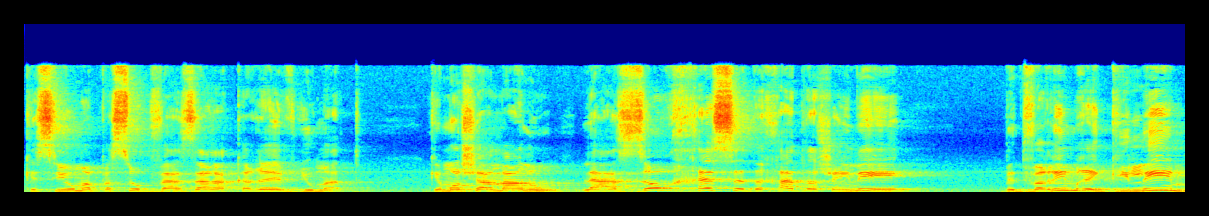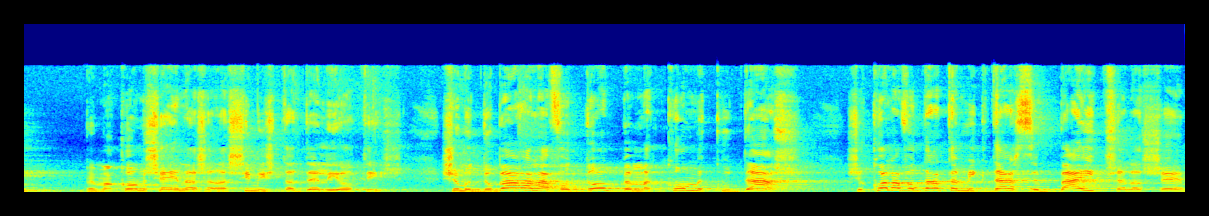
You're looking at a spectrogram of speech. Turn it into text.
כסיום הפסוק והזר הקרב יומת. כמו שאמרנו, לעזור חסד אחד לשני בדברים רגילים במקום שאין אנשים משתדל להיות איש. שמדובר על עבודות במקום מקודש, שכל עבודת המקדש זה בית של השם,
